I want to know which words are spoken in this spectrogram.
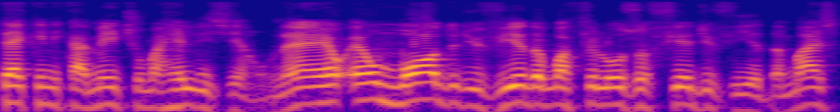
tecnicamente uma religião, né? É, é um modo de vida, uma filosofia de vida, mas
